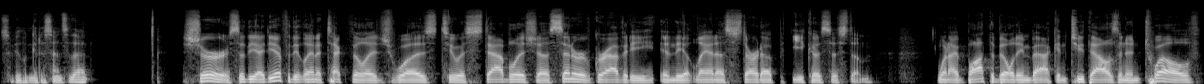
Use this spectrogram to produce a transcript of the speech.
so people can get a sense of that? Sure. So the idea for the Atlanta Tech Village was to establish a center of gravity in the Atlanta startup ecosystem. When I bought the building back in 2012,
